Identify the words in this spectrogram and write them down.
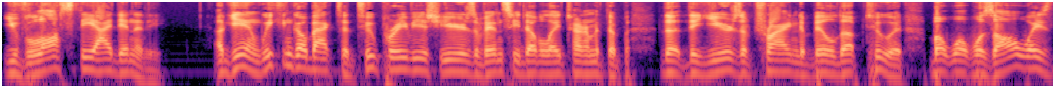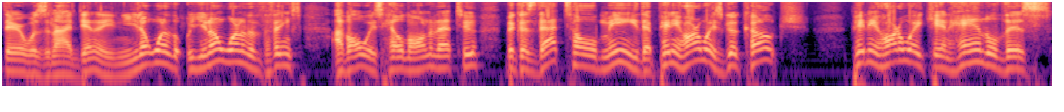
You've lost the identity. Again, we can go back to two previous years of NCAA tournament, the, the, the years of trying to build up to it. But what was always there was an identity. And you know one of the, you know one of the things I've always held on to that too because that told me that Penny Hardaway's a good coach. Penny Hardaway can handle this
